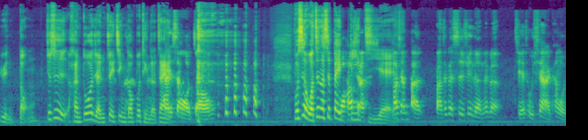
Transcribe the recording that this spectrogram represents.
运动，就是很多人最近都不停的在少中，不是我真的是被逼急耶，好想把把这个视讯的那个截图下来看我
